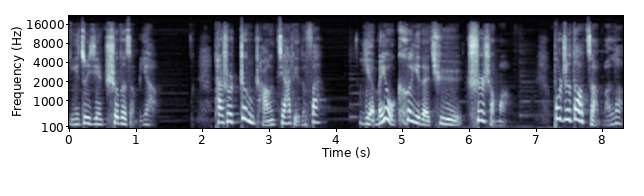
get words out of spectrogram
你最近吃的怎么样？”他说：“正常家里的饭，也没有刻意的去吃什么。不知道怎么了，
